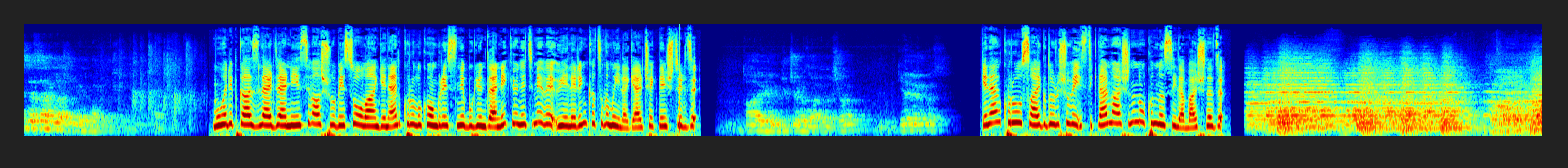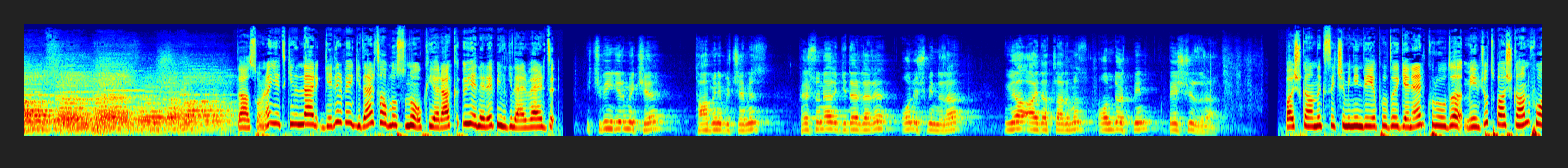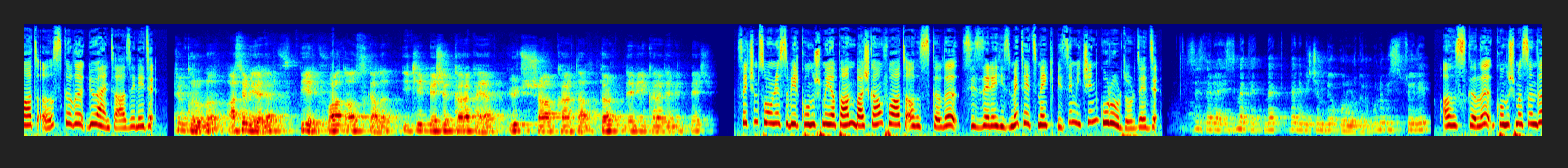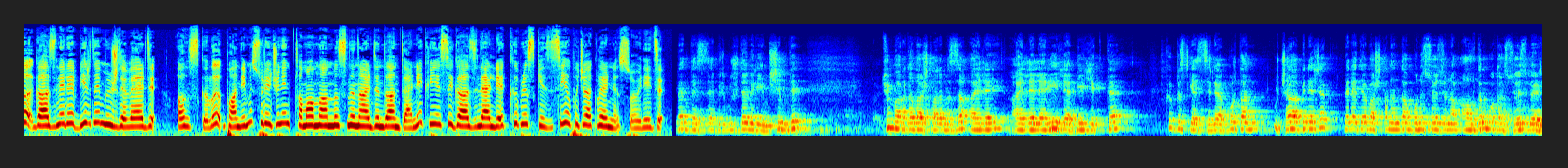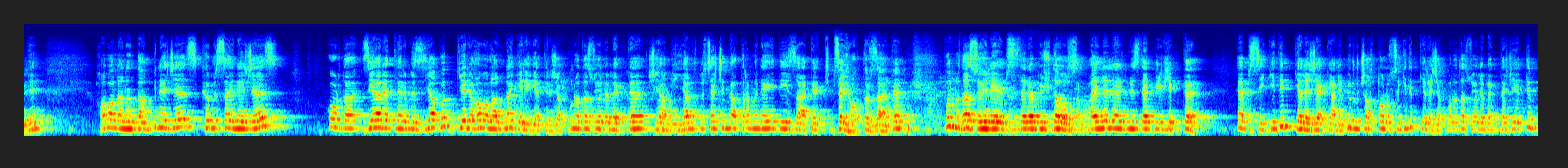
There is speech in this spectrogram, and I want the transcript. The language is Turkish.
Size saygılar sunuyorum arkadaşlar. Muharip Gaziler Derneği Sivas Şubesi olan Genel Kurulu Kongresini bugün dernek yönetimi ve üyelerin katılımıyla gerçekleştirdi. Tarihi bütçemiz arkadaşlar. Gelirimiz. Genel Kurul saygı duruşu ve İstiklal Marşı'nın okunmasıyla başladı. Daha sonra yetkililer gelir ve gider tablosunu okuyarak üyelere bilgiler verdi. 2022 tahmini bütçemiz personel giderleri 13 bin lira, üye aidatlarımız 14 bin 500 lira. Başkanlık seçiminin de yapıldığı genel kurulda mevcut başkan Fuat Ağızkalı güven tazeledi. Yönetim Kurulu asil üyeler 1. Fuat Ağızkalı 2. Beşir Karakaya 3. Şahap Kartal 4. Nevi Karademir 5. Seçim sonrası bir konuşma yapan Başkan Fuat Ahıskalı, sizlere hizmet etmek bizim için gururdur dedi. Sizlere hizmet etmek benim için bir gururdur. Bunu biz söyleyip Ahıskalı konuşmasında gazilere bir de müjde verdi. Ahıskalı pandemi sürecinin tamamlanmasının ardından dernek üyesi gazilerle Kıbrıs gezisi yapacaklarını söyledi. ben de size bir müjde vereyim şimdi. Tüm arkadaşlarımızı aile aileleriyle birlikte Kıbrıs gezisine buradan uçağa binecek. Belediye başkanından bunu sözünü aldım. O da söz verdi. Havaalanından bineceğiz, Kıbrıs'a ineceğiz. Orada ziyaretlerimizi yapıp geri havalanına geri getirecek. Bunu da söylemekte şey yapayım. Yalnız bu seçim yatırımı neyi değil zaten. Kimse yoktur zaten. Bunu da söyleyeyim sizlere müjde olsun. Ailelerinizle birlikte hepsi gidip gelecek yani bir uçak dolusu gidip gelecek. Bunu da söylemekte şey ettim.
